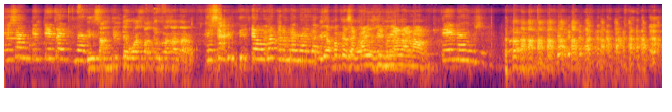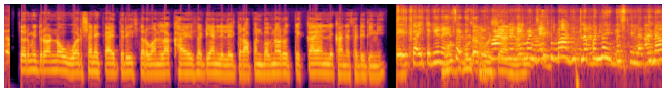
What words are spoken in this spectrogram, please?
ते सांगतील तेच ऐकणार. ते सांगतील तेव्हाच बाथरूमला जाणार. ते सांगतील तेव्हा बाथरूमला जाणार. फक्त सकाळी स्विमिंगला लागणार ते नाही होऊ शकत. तर मित्रांनो वर्षाने काहीतरी सर्वांना खायसाठी आणलेले आहे तर आपण बघणार आहोत ते काय आणले खाण्यासाठी तिने. काहीतरी नाही. म्हणजे तू मागितलं पण नव्हतंच तिला तिला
